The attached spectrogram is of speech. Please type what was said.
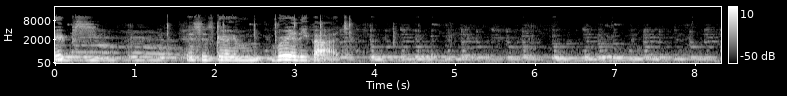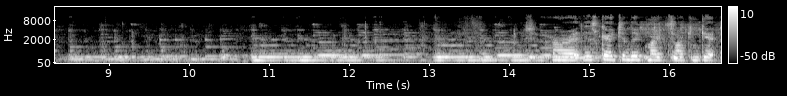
Oops. This is going really bad. Alright, let's go to live mode so I can get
